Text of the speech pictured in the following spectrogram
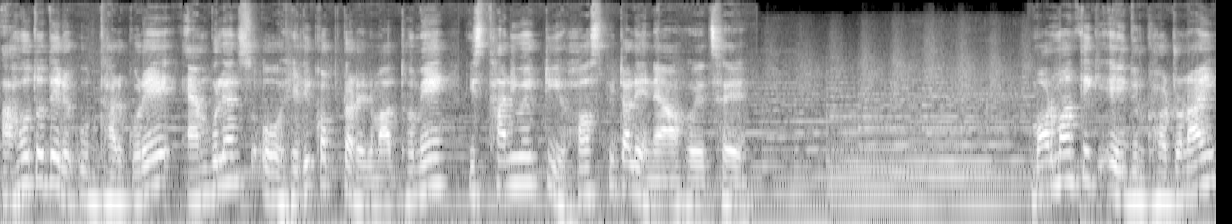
আহতদের উদ্ধার করে অ্যাম্বুলেন্স ও হেলিকপ্টারের মাধ্যমে স্থানীয় একটি হসপিটালে নেওয়া হয়েছে। মর্মান্তিক এই দুর্ঘটনায়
